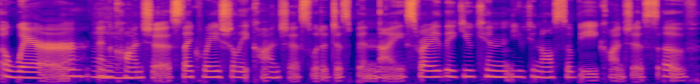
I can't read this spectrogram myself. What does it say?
aware and Mhm. conscious like racially conscious would have just been nice right? Like you can you can also be conscious of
